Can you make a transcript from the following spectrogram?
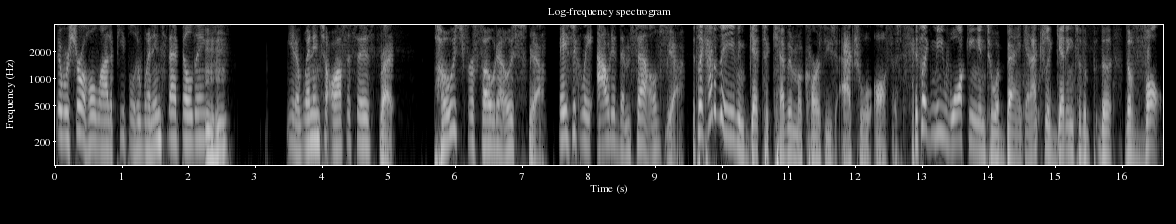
there were sure a whole lot of people who went into that building. Mm-hmm. You know, went into offices, Right. posed for photos, Yeah. basically outed themselves. Yeah. It's like, how do they even get to Kevin McCarthy's actual office? It's like me walking into a bank and actually getting to the, the, the vault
